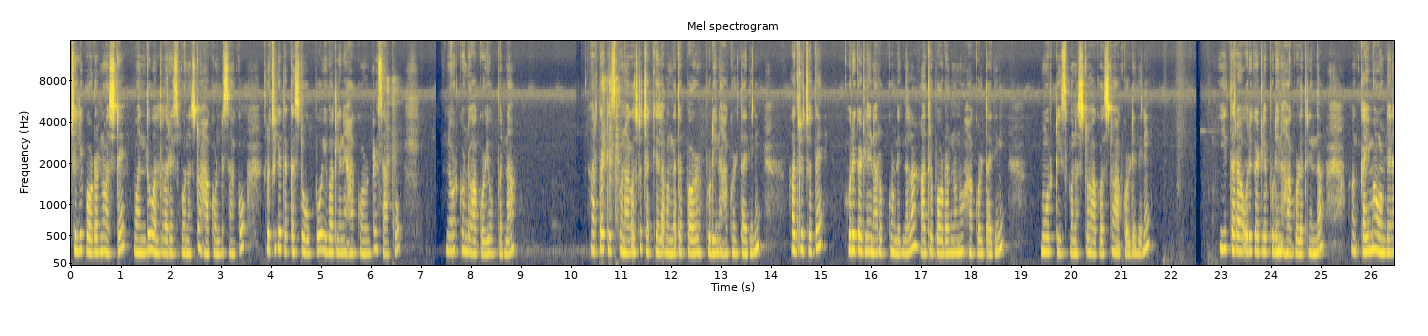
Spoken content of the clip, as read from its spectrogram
ಚಿಲ್ಲಿ ಪೌಡರ್ನೂ ಅಷ್ಟೇ, ಒಂದು ಒಂದೂವರೆ ಸ್ಪೂನಷ್ಟು ಹಾಕ್ಕೊಂಡ್ರೆ ಸಾಕು. ರುಚಿಗೆ ತಕ್ಕಷ್ಟು ಉಪ್ಪು ಇವಾಗಲೇ ಹಾಕ್ಕೊಂಡ್ರೆ ಸಾಕು. ನೋಡಿಕೊಂಡು ಹಾಕ್ಕೊಳ್ಳಿ ಉಪ್ಪನ್ನು. ಅರ್ಧ ಟೀ ಸ್ಪೂನ್ ಆಗೋಷ್ಟು ಚಕ್ಕೆ ಲವಂಗದ ಪೌ, ಪುಡಿನ ಹಾಕ್ಕೊಳ್ತಾ ಇದ್ದೀನಿ. ಅದ್ರ ಜೊತೆ ಹುರಿಗಡ್ಲೆನ ರುಬ್ಕೊಂಡಿದ್ನಲ್ಲ ಅದ್ರ ಪೌಡರ್ನೂ ಹಾಕ್ಕೊಳ್ತಾ ಇದ್ದೀನಿ. ಮೂರು ಟೀ ಸ್ಪೂನಷ್ಟು ಆಗುವಷ್ಟು ಹಾಕ್ಕೊಂಡಿದ್ದೀನಿ ಈ ಥರ ಉರಿಗಡಲೆ ಪುಡಿನ ಹಾಕೊಳ್ಳೋದ್ರಿಂದ ಕೈಮಾ ಉಂಡೆನ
